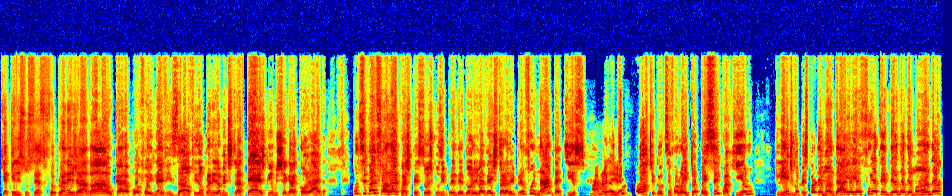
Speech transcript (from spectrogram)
que aquele sucesso foi planejado. Ah, o cara pô, foi né, visão, fizemos um planejamento estratégico, íamos chegar a colar. Quando você vai falar com as pessoas, com os empreendedores, vai ver a história da empresa, foi nada disso. Nada disso. Sorte, o que você falou aí, tropecei com aquilo, cliente uhum. começou a demandar, e aí eu fui atendendo a demanda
